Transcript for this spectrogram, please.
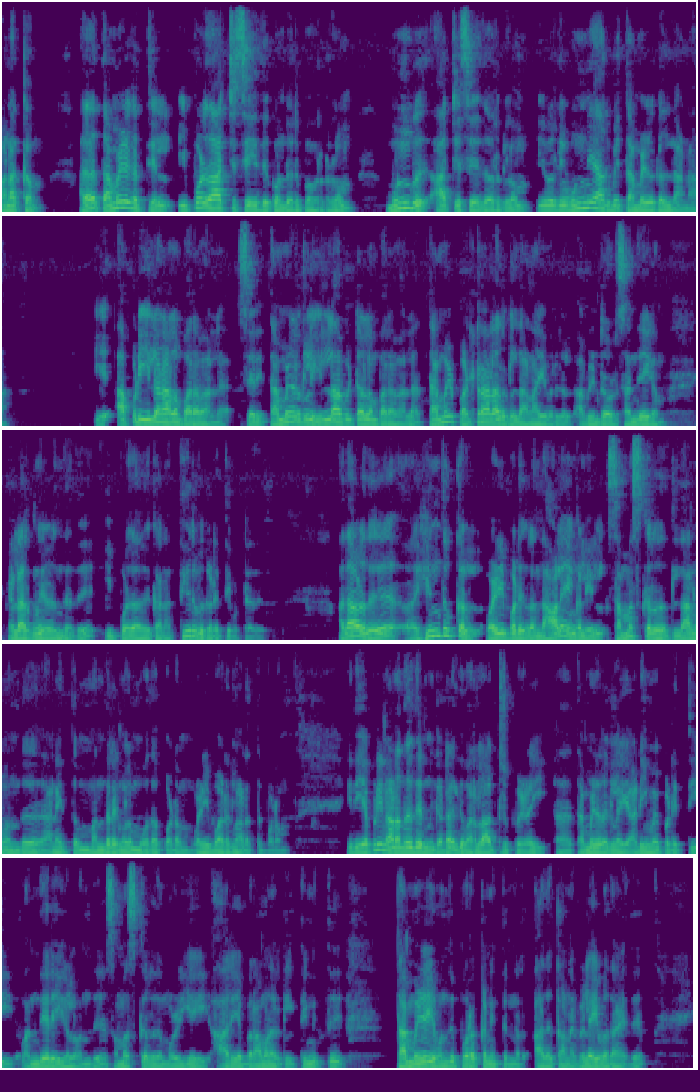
வணக்கம். அதாவது தமிழகத்தில் இப்பொழுது ஆட்சி செய்து கொண்டிருப்பவர்களும், முன்பு ஆட்சி செய்தவர்களும், இவர்கள் உண்மையாகவே தமிழர்கள் தானா? அப்படி இல்லைனாலும் பரவாயில்ல சரி தமிழர்கள் இல்லாவிட்டாலும் பரவாயில்ல தமிழ் பற்றாளர்கள் தானா இவர்கள்? அப்படின்ற ஒரு சந்தேகம் எல்லாருக்கும் எழுந்தது. இப்பொழுது அதுக்கான தீர்வு கிடைத்து விட்டது. அதாவது இந்துக்கள் வழிபடுகிற அந்த ஆலயங்களில் சமஸ்கிருதத்தில் தான் வந்து அனைத்தும் மந்திரங்களும் ஓதப்படும், வழிபாடுகள் நடத்தப்படும். இது எப்படி நடந்ததுன்னு கேட்டால் இது வரலாற்று பிழை. தமிழர்களை அடிமைப்படுத்தி வந்தேரிகள் வந்து சமஸ்கிருத மொழியை ஆரிய பிராமணர்கள் திணித்து, தமிழை வந்து புறக்கணித்தனர். அதுக்கான விளைவு தான் இது.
